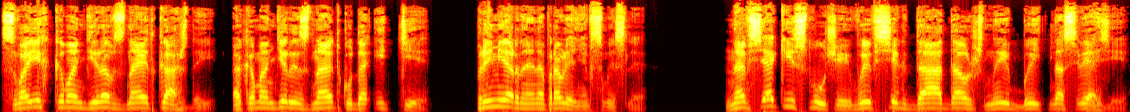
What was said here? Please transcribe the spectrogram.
Своих командиров знает каждый, а командиры знают, куда идти. Примерное направление в смысле. На всякий случай вы всегда должны быть на связи.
